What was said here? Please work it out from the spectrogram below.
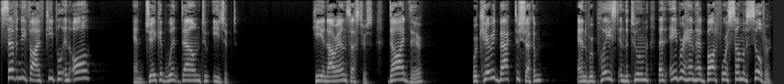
75 people in all, and Jacob went down to Egypt. He and our ancestors died there were carried back to Shechem and were placed in the tomb that Abraham had bought for a sum of silver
